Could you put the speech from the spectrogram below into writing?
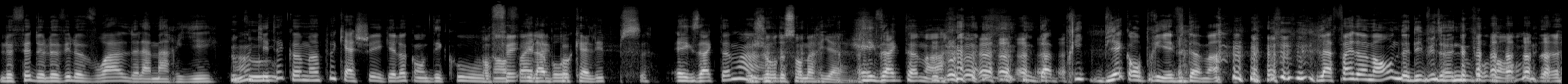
le fait de lever le voile de la mariée, hein, qui était comme un peu caché, et que là qu'on découvre On enfin la beauté. l'apocalypse Exactement. le jour de son mariage. Exactement. Bien compris, évidemment. La fin d'un monde, le début d'un nouveau monde.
